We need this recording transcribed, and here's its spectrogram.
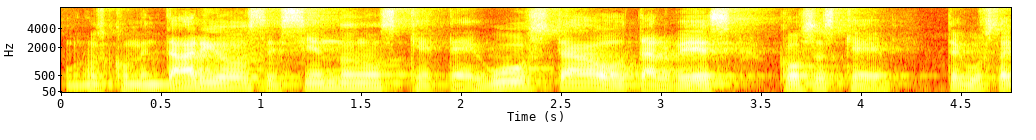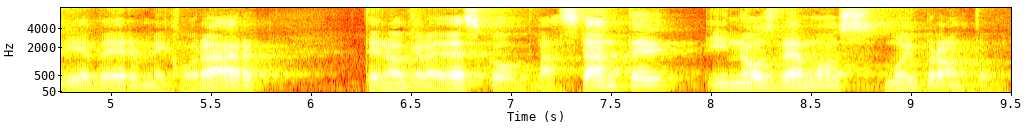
unos comentarios diciéndonos que te gusta o tal vez cosas que te gustaría ver mejorar. Te lo agradezco bastante y nos vemos muy pronto.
